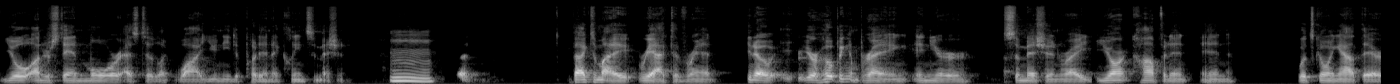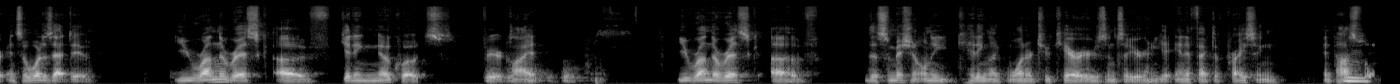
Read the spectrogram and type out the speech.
you'll understand more as to like why you need to put in a clean submission. Mm. Back to my reactive rant, you know, you're hoping and praying in your submission, right? You aren't confident in what's going out there. And so what does that do? You run the risk of getting no quotes for your client. You run the risk of the submission only hitting like one or two carriers. And so you're going to get ineffective pricing and possibly mm.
